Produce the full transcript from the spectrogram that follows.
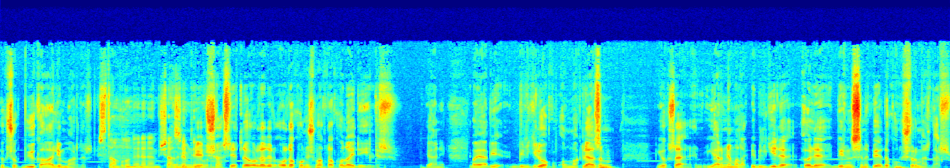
pek çok büyük alim vardır. İstanbul'un en önemli şahsiyetleri. Önemli orada. şahsiyetler oradadır. Orada konuşmak da kolay değildir. Yani bayağı bir bilgili olmak lazım. Yoksa yarım yamalak bir bilgiyle öyle birinci sınıf bir yerde konuşturmazlar.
